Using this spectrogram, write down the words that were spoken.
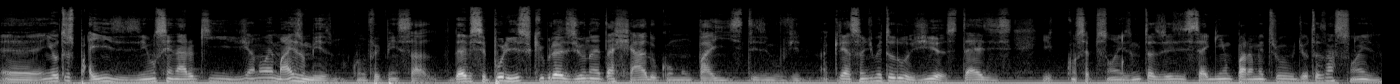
é, em outros países, em um cenário que já não é mais o mesmo quando foi pensado. Deve ser por isso que o Brasil não é taxado como um país desenvolvido. A criação de metodologias, teses e concepções muitas vezes seguem um parâmetro de outras nações, né?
